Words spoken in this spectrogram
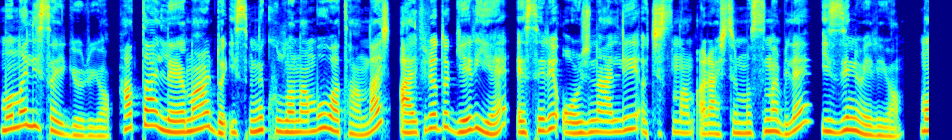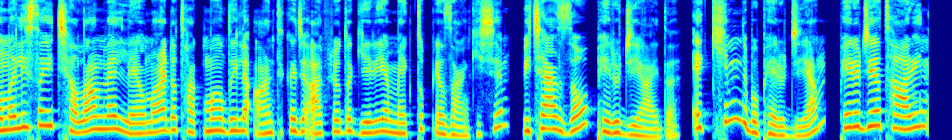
Mona Lisa'yı görüyor. Hatta Leonardo ismini kullanan bu vatandaş Alfredo Geri'ye eseri orijinalliği açısından araştırmasına bile izin veriyor. Mona Lisa'yı çalan ve Leonardo takma adıyla antikacı Alfredo Geri'ye mektup yazan kişi Vincenzo Perugia'ydı. E kimdi bu Perugia? Perugia tarihin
